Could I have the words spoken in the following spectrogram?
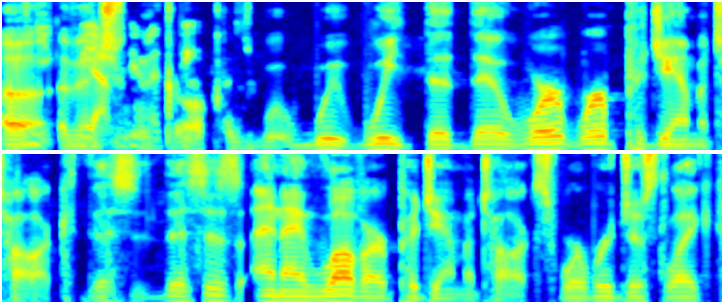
Uh, yeah, eventually, to girl, because we, we we the the we're we're pajama talk. This this is, and I love our pajama talks where we're just like,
